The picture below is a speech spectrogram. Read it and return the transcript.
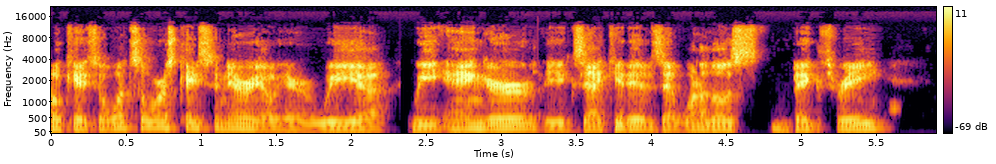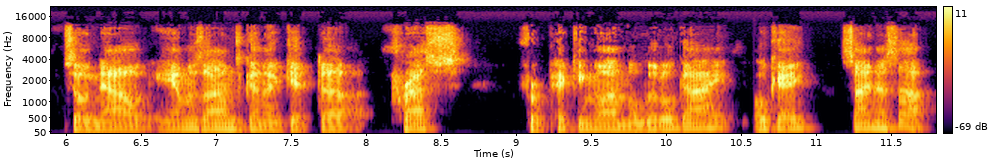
okay, so what's the worst case scenario here? We uh, we anger the executives at one of those big three, so now Amazon's going to get uh, press for picking on the little guy. Okay, sign us up.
